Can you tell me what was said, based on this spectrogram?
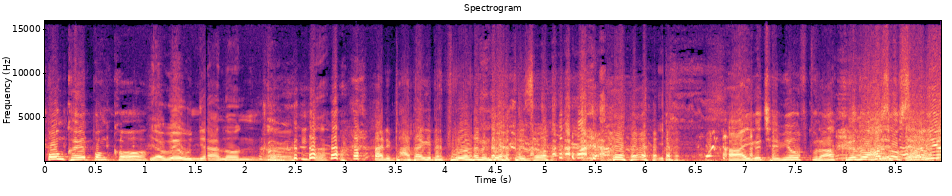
벙커에 벙커. 야 왜 웃냐 넌? 어? 아니 바닥에다 드러나는 것 같아서. 아 이거 재미없구나. 그래도 할 수 없어요. 아니에요,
